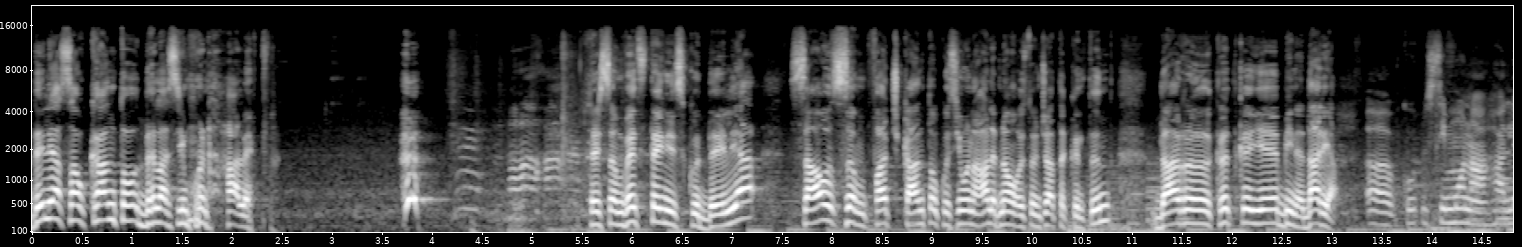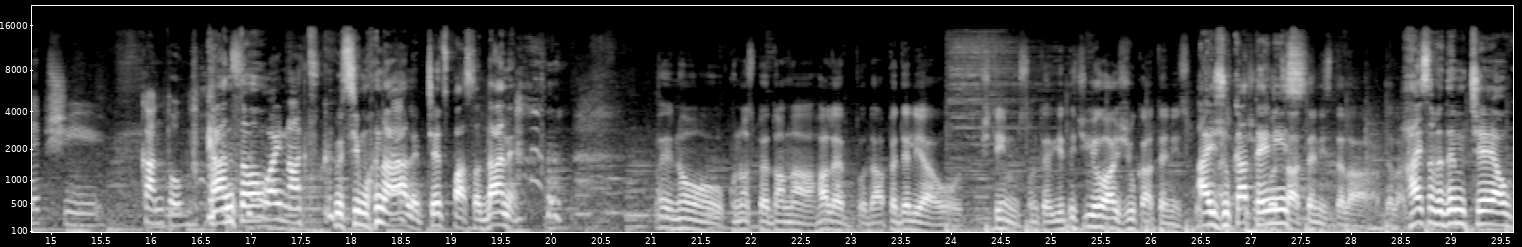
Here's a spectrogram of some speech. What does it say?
Delia sau canto de la Simon Halep? Deci să înveți tenis cu Delia sau să faci canto cu Simona Halep. N-am auzit-o niciodată cântând, dar uh, cred că e bine. Daria? Uh, cu Simona Halep și Canto. Canto? Why not? Cu Simona Halep, ce-ți pasă? Dane? Ei, nu cunosc pe doamna Halep, dar pe Delia o știm. Sunt... Deci eu aș juca tenis. Cu Ai jucat tenis? tenis de la, de la... Hai să vedem ce au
